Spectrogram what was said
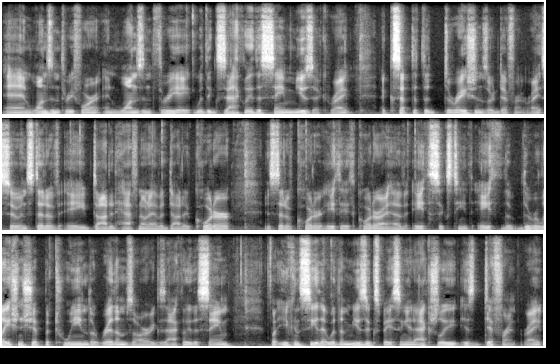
and ones in 3-4 and ones in 3-8 with exactly the same music, right? Except that the durations are different, right? So instead of a dotted half note, I have a dotted quarter. Instead of quarter, eighth, eighth quarter, I have eighth, sixteenth, eighth. The, the relationship between the rhythms are exactly the same. But you can see that with the music spacing, it actually is different, right?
